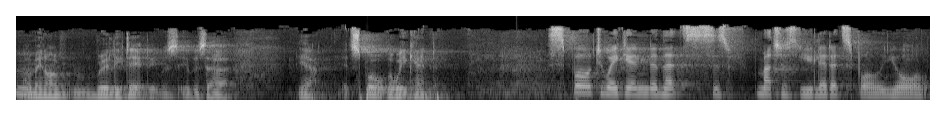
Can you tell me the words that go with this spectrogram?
I mean, I really did. It was, it was, uh, yeah, it spoilt the weekend. Spoiled your weekend, and that's as much as you let it spoil your,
